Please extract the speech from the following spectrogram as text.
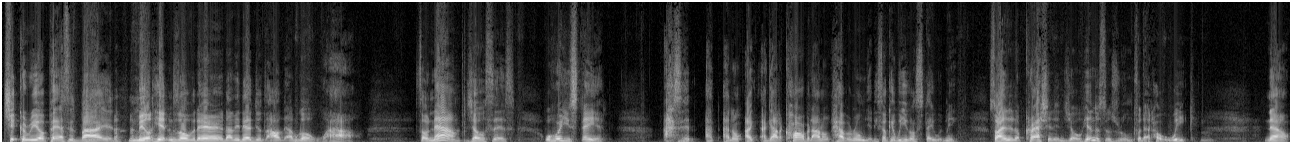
Chick Corea passes by and Milt Hinton's over there. And I mean, they're just all I'm going, wow. So now Joe says, Well, where you staying? I said, I, I don't I, I got a car, but I don't have a room yet. He said, Okay, well, you're gonna stay with me. So I ended up crashing in Joe Henderson's room for that whole week. Hmm. Now,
